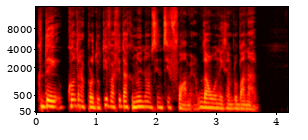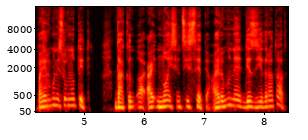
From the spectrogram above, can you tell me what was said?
cât de contraproductiv ar fi dacă noi nu am simțit foamea. Dau un exemplu banal. Păi ai rămâne subnutit. Dacă ai, nu ai simțit setea, ai rămâne dezhidratat.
